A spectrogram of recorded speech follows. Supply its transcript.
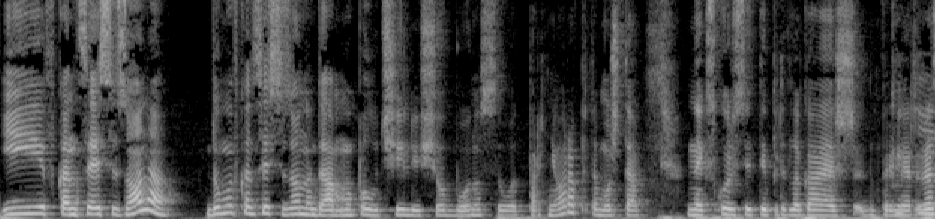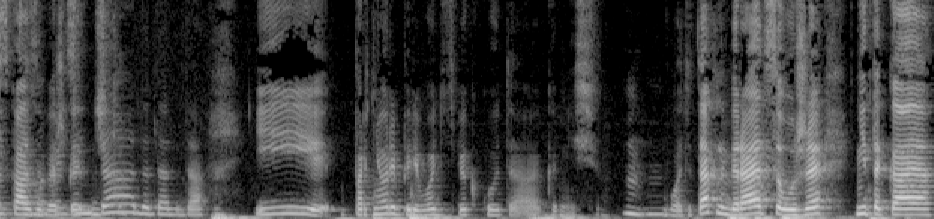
И в конце сезона Думаю, в конце сезона, да, мы получили еще бонусы от партнера, потому что на экскурсии ты предлагаешь, например, Какие рассказываешь, да, да, да, да, да, и партнеры переводят тебе какую-то комиссию. Угу. Вот, и так набирается уже не такая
